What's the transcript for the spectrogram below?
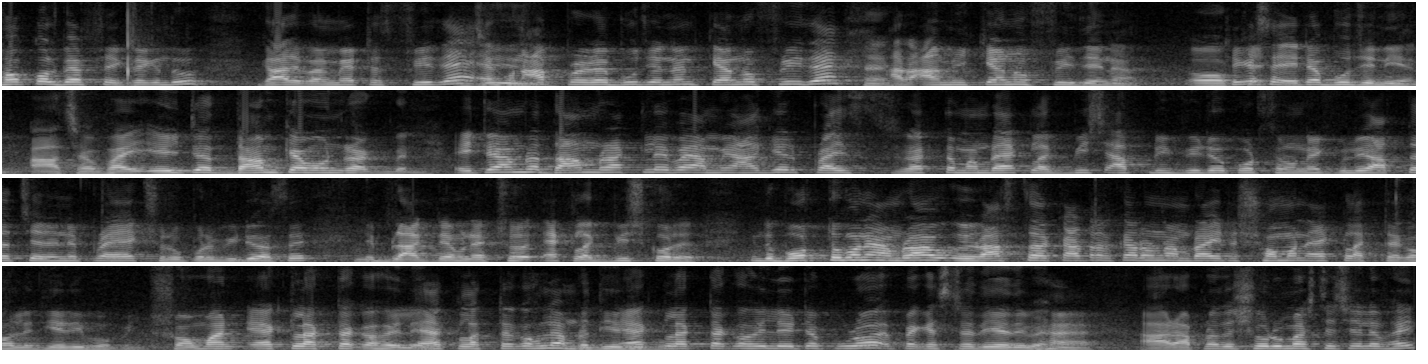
সকল ব্যবসায়িকরা কিন্তু গাড়ি ভাড়া ম্যাট্রেস ফ্রি দেয় এখন আপনারা বুঝে নেন কেন ফ্রি দেয় হ্যাঁ। আর আমি কেন ফ্রি দেই না. ঠিক আছে এটা বুঝে নিয়েন। আচ্ছা ভাই এইটার দাম কেমন রাখবেন? এটা আমরা দাম রাখলে ভাই আমি আগের প্রাইস রাখতাম আমরা এক লাখ বিশ। আপনি ভিডিও করছেন অনেকগুলি আপনার চ্যানেলে প্রায় একশোর উপর ভিডিও আছে। এই ব্ল্যাক ডায়মন্ড একশো এক লাখ বিশ করে। কিন্তু বর্তমানে আমরা ওই রাস্তা কাটার কারণে আমরা এটা সমান এক লাখ টাকা হলে দিয়ে দিব ভাই। সমান এক লাখ টাকা হলে এক লাখ টাকা হলে আমরা দিয়ে এক লাখ টাকা হলে এটা পুরো প্যাকেজটা দিয়ে দিবেন? হ্যাঁ। আর আপনাদের শোরুম আসতে চাইলে ভাই?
